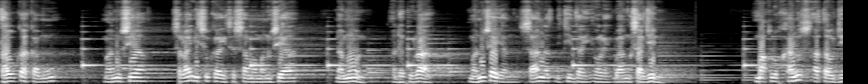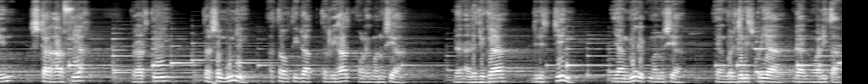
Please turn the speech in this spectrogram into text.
Tahukah kamu, manusia selain disukai sesama manusia, namun ada pula manusia yang sangat dicintai oleh bangsa jin. Makhluk halus atau jin secara harfiah berarti tersembunyi atau tidak terlihat oleh manusia. Dan ada juga jenis jin yang mirip manusia, yang berjenis pria dan wanita.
